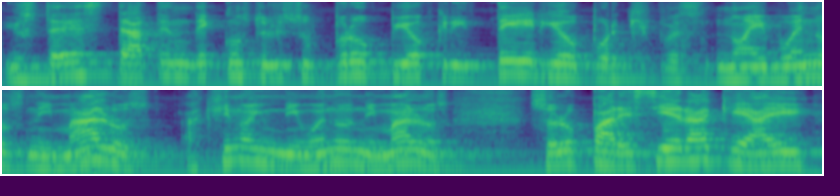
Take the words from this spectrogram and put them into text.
y ustedes traten de construir su propio criterio, porque pues no hay buenos ni malos, aquí no hay ni buenos ni malos, solo pareciera que hay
